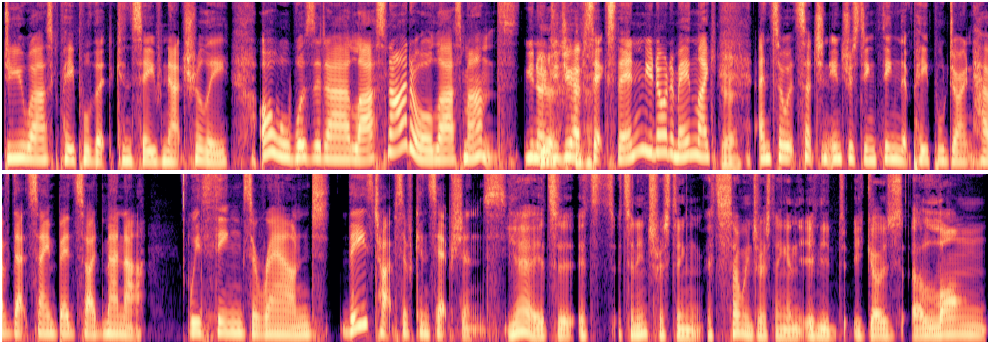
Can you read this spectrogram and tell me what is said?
do you ask people that conceive naturally, oh, well, was it uh, last night or last month? You know, Yeah. did you have sex then? You know what I mean? Like, Yeah. and so it's such an interesting thing that people don't have that same bedside manner with things around these types of conceptions. Yeah, it's a it's it's an interesting. It's so interesting, and it, it goes along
